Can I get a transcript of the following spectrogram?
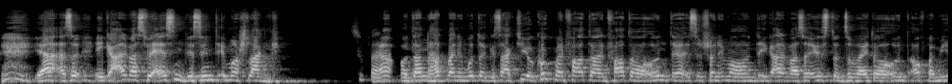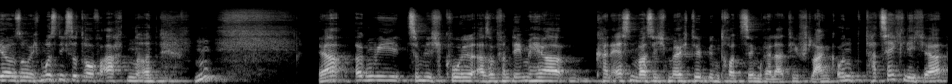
Ja, also egal was wir essen, wir sind immer schlank. Super. Ja, und dann hat meine Mutter gesagt, hier, guck, mein Vater, ein Vater und der ist es schon immer und egal was er isst und so weiter und auch bei mir so, ich muss nicht so drauf achten und hm, ja, irgendwie ziemlich cool. Also von dem her kann essen, was ich möchte, bin trotzdem relativ schlank. Und tatsächlich, ja,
